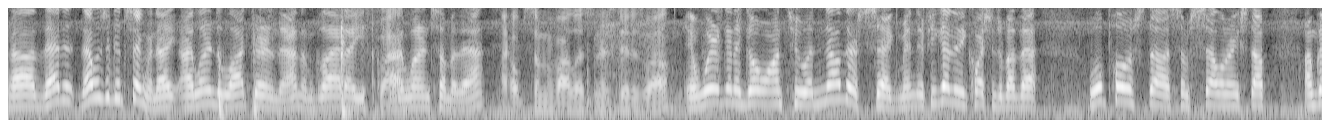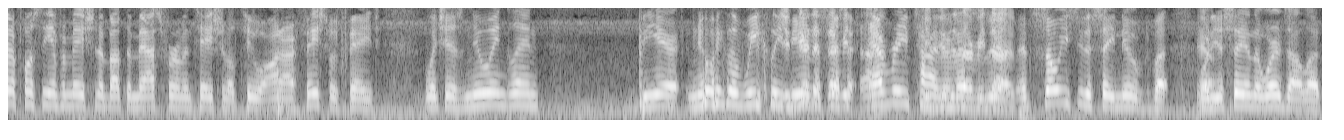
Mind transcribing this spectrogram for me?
uh, that is, that was a good segment. I, I learned a lot during that. I'm glad I Glad. I learned some of that. I hope some of our listeners did as well. And we're going to go on to another segment. If you got any questions about that, we'll post uh, some cellaring stuff. I'm going to post the information about the mass fermentational too on our Facebook page, which is New England Beer, New England Weekly You do Beer this every time. Every You time do this every time. It's so easy to say noobed, but when you're saying the words out loud,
